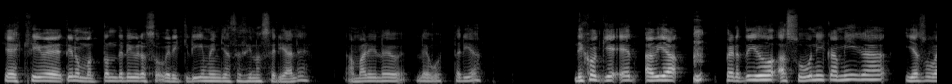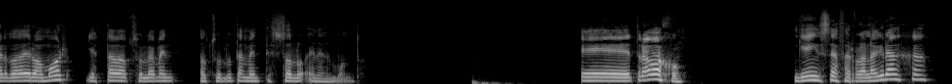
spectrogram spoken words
que escribe, tiene un montón de libros sobre crimen y asesinos seriales. A Mari le, le gustaría. Dijo que Ed había perdido a su única amiga y a su verdadero amor y estaba absolutamente, absolutamente solo en el mundo. Eh, trabajo. Gaines se aferró a la granja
